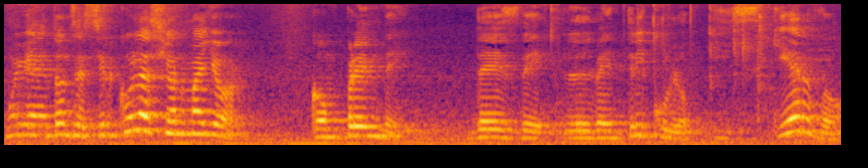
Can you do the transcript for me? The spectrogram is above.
Muy bien, entonces, circulación mayor comprende desde el ventrículo izquierdo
